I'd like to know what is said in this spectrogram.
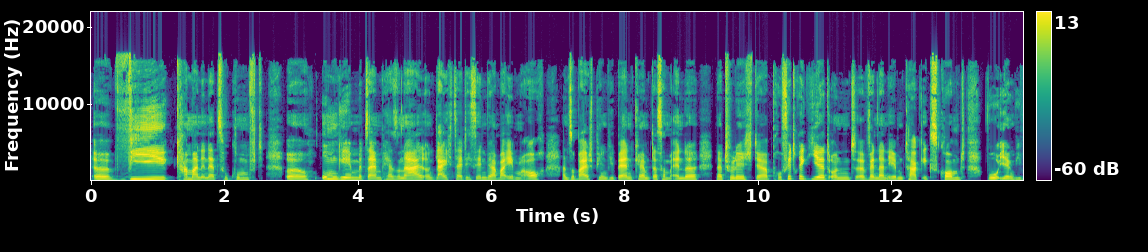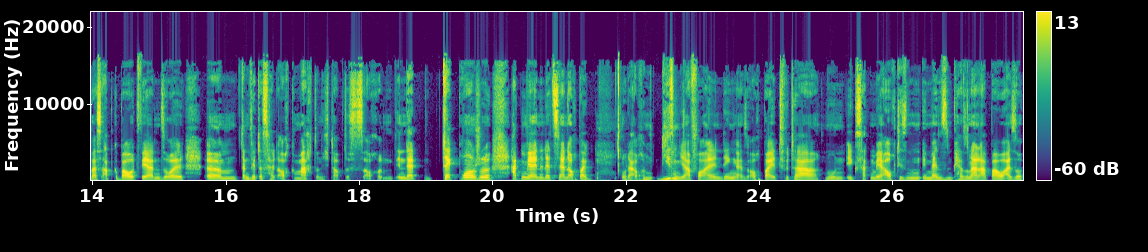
Äh, wie kann man in der Zukunft äh, umgehen mit seinem Personal? Und gleichzeitig sehen wir aber eben auch an so Beispielen wie Bandcamp, dass am Ende natürlich der Profit regiert und äh, wenn dann eben Tag X kommt, wo irgendwie was abgebaut werden soll, ähm, dann wird das halt auch gemacht. Und ich glaube, das ist auch in der Tech-Branche hatten wir in den letzten Jahren auch bei oder auch in diesem Jahr vor allen Dingen, also auch bei Twitter, nun X hatten wir ja auch diesen immensen Personalabbau. Also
